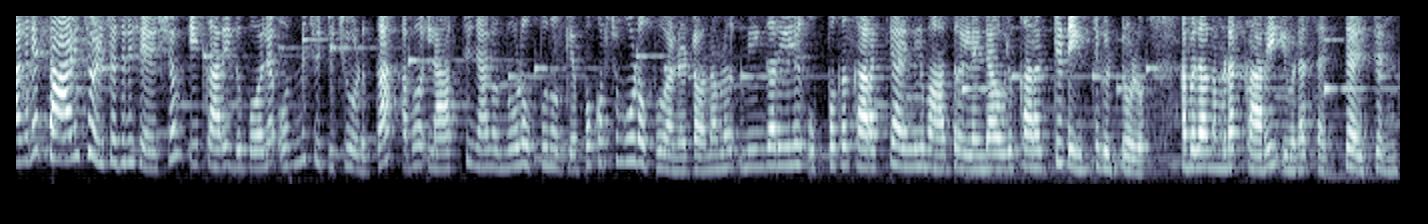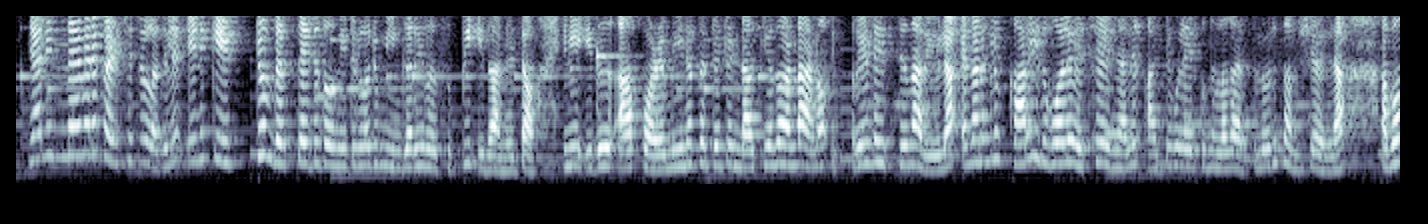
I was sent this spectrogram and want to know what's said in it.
അങ്ങനെ താളിച്ചൊഴിച്ചതിന് ശേഷം ഈ കറി ഇതുപോലെ ഒന്ന് ചുറ്റിച്ചു കൊടുക്കുക. അപ്പോൾ ലാസ്റ്റ് ഞാൻ ഒന്നുകൂടെ ഉപ്പ് നോക്കിയപ്പോൾ കുറച്ചും കൂടെ ഉപ്പ് വേണം കേട്ടോ. നമ്മൾ മീൻ കറിയിൽ ഉപ്പൊക്കെ കറക്റ്റ് ആയെങ്കിൽ മാത്രമല്ല എന്റെ ആ ഒരു കറക്റ്റ് ടേസ്റ്റ് കിട്ടുള്ളൂ. അപ്പോൾ ഇതാ നമ്മുടെ കറി ഇവിടെ സെറ്റ് ആയിട്ടുണ്ട്. ഞാൻ ഇന്നേ വരെ കഴിച്ചിട്ടുള്ളതിൽ എനിക്ക് ഏറ്റവും ബെസ്റ്റ് ആയിട്ട് തോന്നിയിട്ടുള്ള ഒരു മീൻകറി റെസിപ്പി ഇതാണ് കേട്ടോ. ഇനി ഇത് ആ പുഴമീനൊക്കെ ഇട്ടിട്ട് ഉണ്ടാക്കിയത് കൊണ്ടാണോ? ഇത്രയും ടേസ്റ്റ് എന്ന് അറിയില്ല. എന്നാണെങ്കിലും കറി ഇതുപോലെ വെച്ച് കഴിഞ്ഞാൽ അടിപൊളിയായിരിക്കും എന്നുള്ള കാര്യത്തിൽ ഒരു സംശയമില്ല അപ്പോൾ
